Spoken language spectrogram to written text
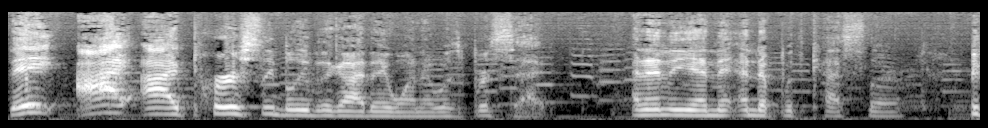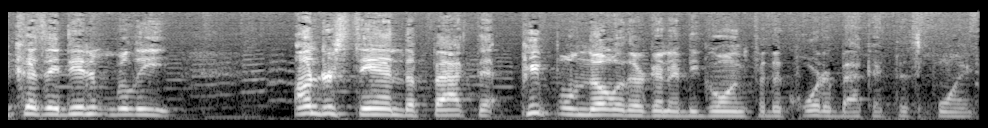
they I I personally believe the guy they wanted was Brissett, and in the end they end up with Kessler because they didn't really understand the fact that people know they're going to be going for the quarterback at this point.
